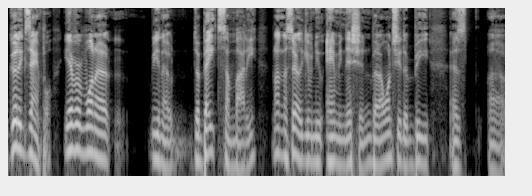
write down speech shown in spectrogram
Good example. You ever want to, you know, debate somebody? Not necessarily giving you ammunition, but I want you to be as uh,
